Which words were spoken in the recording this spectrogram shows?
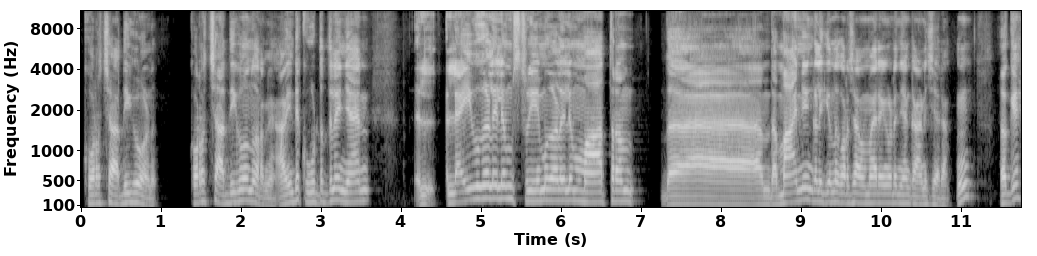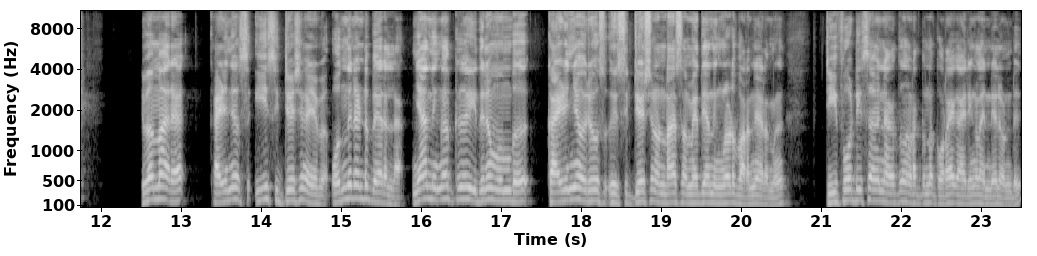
കുറച്ച് അധികമാണ്. കുറച്ച് അധികം എന്ന് പറഞ്ഞാൽ അതിന്റെ കൂട്ടത്തിൽ ഞാൻ ലൈവുകളിലും സ്ട്രീമുകളിലും മാത്രം എന്താ മാന്യം കളിക്കുന്ന കുറച്ച് അവന്മാരെയും കൂടെ ഞാൻ കാണിച്ചു തരാം. ഓക്കെ? ഇവന്മാർ കഴിഞ്ഞ ഈ സിറ്റുവേഷൻ കഴിയുമ്പോൾ ഒന്ന് രണ്ട് പേരല്ല. ഞാൻ നിങ്ങൾക്ക് ഇതിനു മുമ്പ് കഴിഞ്ഞ ഒരു സിറ്റുവേഷൻ ഉണ്ടായ സമയത്ത് ഞാൻ നിങ്ങളോട് പറഞ്ഞായിരുന്നു ടി ഫോർട്ടി സെവനകത്ത് നടക്കുന്ന കുറേ കാര്യങ്ങൾ എന്റെ ഉണ്ട്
